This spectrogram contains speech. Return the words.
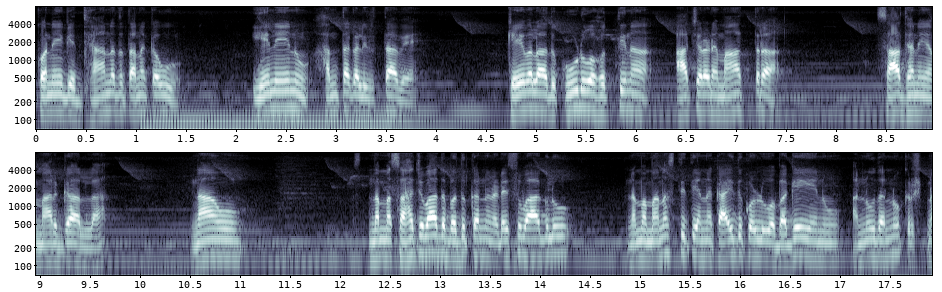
ಕೊನೆಗೆ ಧ್ಯಾನದ ತನಕವೂ ಏನೇನು ಹಂತಗಳಿರ್ತವೆ, ಕೇವಲ ಅದು ಕೂಡುವ ಹೊತ್ತಿನ ಆಚರಣೆ ಮಾತ್ರ ಸಾಧನೆಯ ಮಾರ್ಗ ಅಲ್ಲ. ನಾವು ನಮ್ಮ ಸಹಜವಾದ ಬದುಕನ್ನು ನಡೆಸುವಾಗಲೂ, ನಮ್ಮ ಮನಸ್ಥಿತಿಯನ್ನು ಕಾಯ್ದುಕೊಳ್ಳುವ ಬಗೆ ಏನು ಅನ್ನುವುದನ್ನು ಕೃಷ್ಣ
